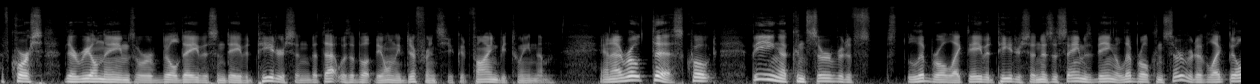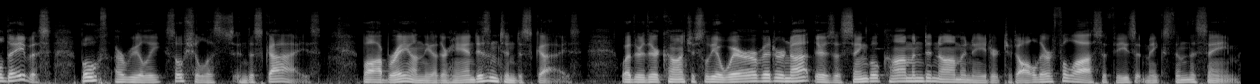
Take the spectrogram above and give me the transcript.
Of course, their real names were Bill Davis and David Peterson, but that was about the only difference you could find between them. And I wrote this quote, Being a conservative liberal like David Peterson is the same as being a liberal conservative like Bill Davis. Both are really socialists in disguise. Bob Rae, on the other hand, isn't in disguise. Whether they're consciously aware of it or not, there's a single common denominator to all their philosophies that makes them the same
